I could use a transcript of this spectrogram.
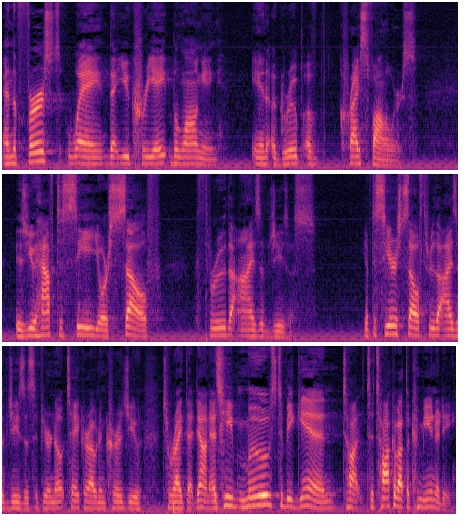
And the first way that you create belonging in a group of Christ followers is you have to see yourself through the eyes of Jesus. You have to see yourself through the eyes of Jesus. If you're a note taker, I would encourage you to write that down. As he moves to begin to, to talk about the community,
